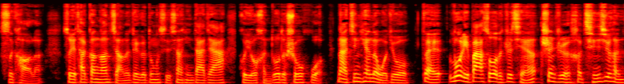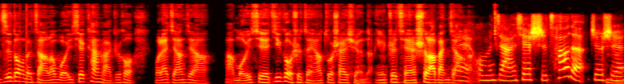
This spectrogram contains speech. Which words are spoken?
思考了，所以她刚刚讲的这个东西，相信大家会有很多的收获。那今天呢，我就在啰里吧嗦的之前，甚至很情绪很激动的讲了我一些看法之后，我来讲讲啊，某一些机构是怎样做筛选的。因为之前施老板讲，对我们讲一些实操的，就是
